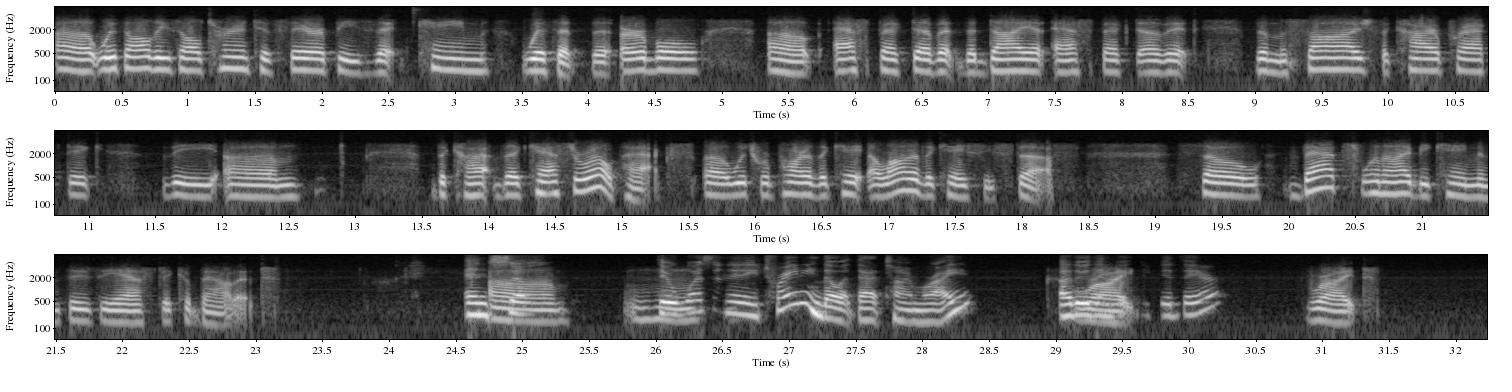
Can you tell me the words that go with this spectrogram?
uh, with all these alternative therapies that came with it the herbal uh, aspect of it, the diet aspect of it, the massage, the chiropractic, the um, the the castor oil packs, uh, which were part of the a lot of the Cayce stuff. So that's when I became enthusiastic about it. And so um, mm-hmm. there wasn't any training though at that time, right? Other right. than what you did there? Right.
